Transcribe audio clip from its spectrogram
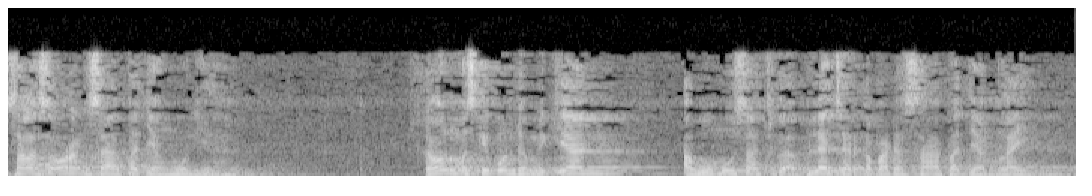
salah seorang sahabat yang mulia. Namun meskipun demikian, Abu Musa juga belajar kepada sahabat yang lain.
